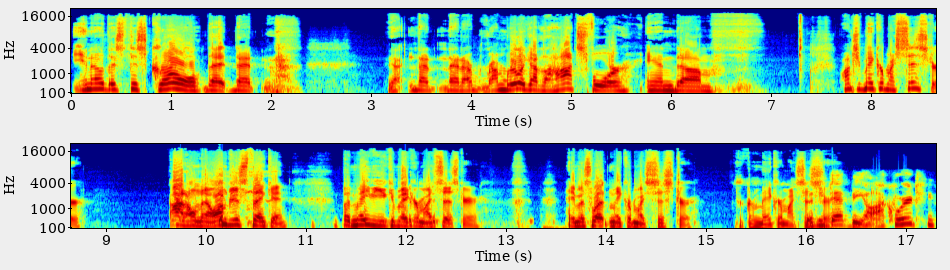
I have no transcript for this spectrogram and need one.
you know, there's this girl that that that that, that I'm, I'm really got the hots for, and um, why don't you make her my sister? I don't know. I'm just thinking, but maybe you can make her my sister. Hey, Miss What, make her my sister. You're gonna make her my sister. Wouldn't that be awkward?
